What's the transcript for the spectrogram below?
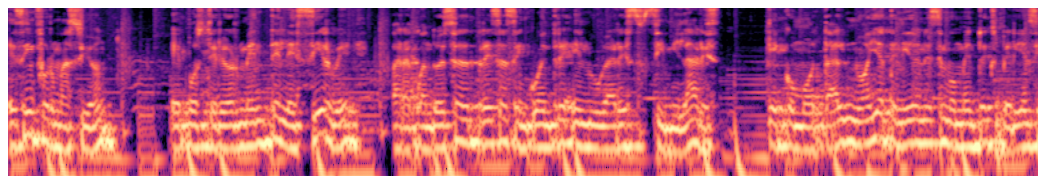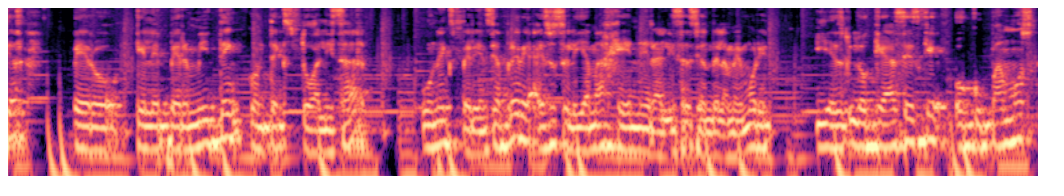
esa información eh, posteriormente le sirve para cuando esa presa se encuentre en lugares similares, que como tal no haya tenido en ese momento experiencias, pero que le permiten contextualizar una experiencia previa. Eso se le llama generalización de la memoria. Y es lo que hace es que ocupamos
